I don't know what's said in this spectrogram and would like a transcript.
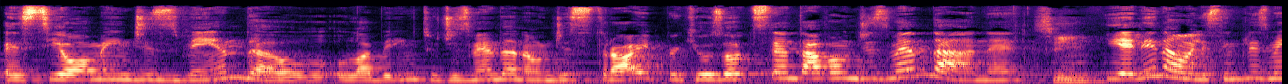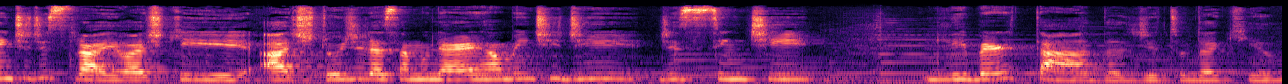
esse homem desvenda o, o, labirinto, desvenda não, destrói, porque os outros tentavam desvendar, né? Sim. E ele não, ele simplesmente destrói. Eu acho que a atitude dessa mulher é realmente de, de se sentir libertada de tudo aquilo,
